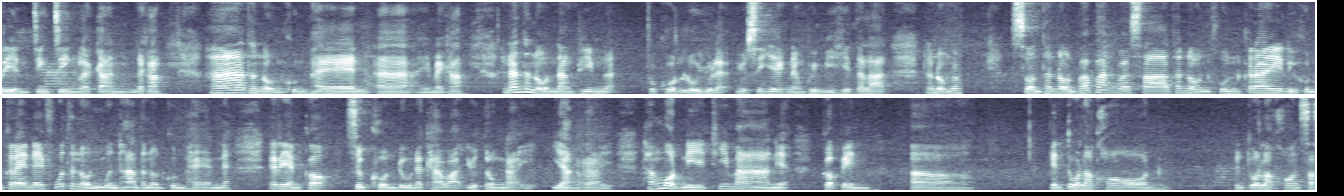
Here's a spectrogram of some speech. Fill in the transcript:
เรียนจริง ๆ แล้วกันนะคะห้าถนนขุนแผนอ่าเห็นไหมคะอันนั้นถนนนางพิมพ์น่ะทุกคนรู้อยู่แหละอยู่สี่แยกนางพิมพ์อีที่ตลาด ถนน ส่วนถนนพระพันวาซาถนนขุนไกรหรือขุนไกรในฟูถนนหมื่นทานถนนขุนแผนเนี่ยนักเรียนก็สืบค้นดูนะคะว่าอยู่ตรงไหนอย่างไร ทั้งหมดนี้ที่มาเนี่ยก็เป็นเอ่อเป็นตัวละคร เป็นตัวละครส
